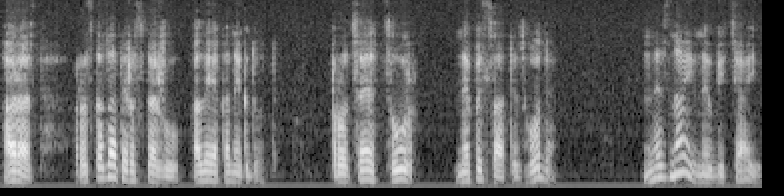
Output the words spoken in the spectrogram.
Гаразд, розказати розкажу, але як анекдот. Про це цур не писати згода? Не знаю, не обіцяю.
